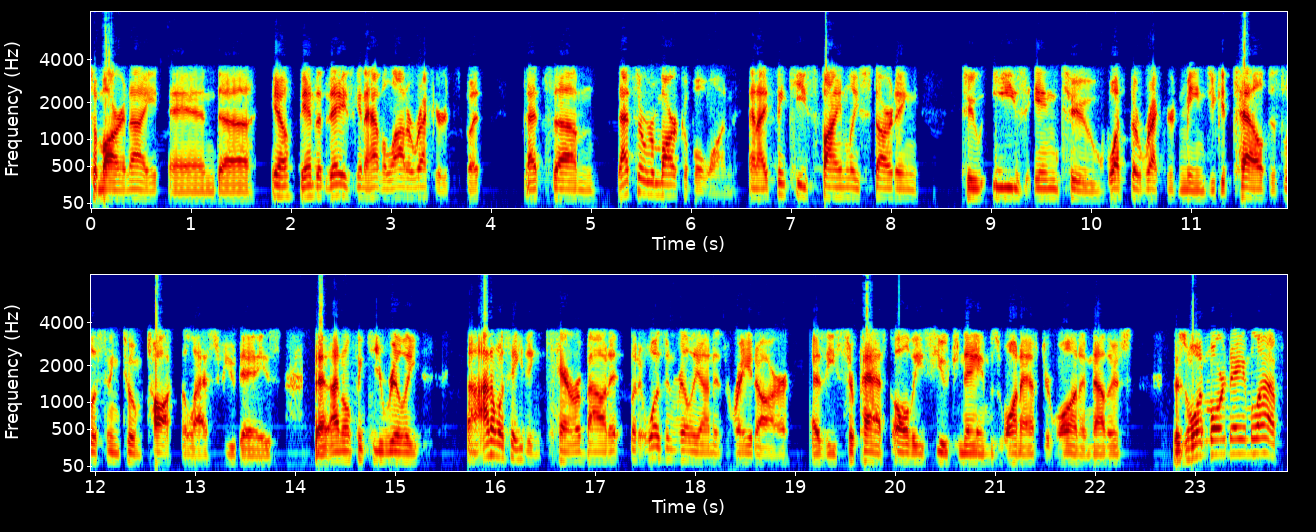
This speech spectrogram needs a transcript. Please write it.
tomorrow night. And, uh, you know, the end of the day, he's going to have a lot of records, but – that's um, that's a remarkable one, and I think he's finally starting to ease into what the record means. You could tell just listening to him talk the last few days that I don't think he really. Uh, I don't want to say he didn't care about it, but it wasn't really on his radar as he surpassed all these huge names one after one, and now there's there's one more name left,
